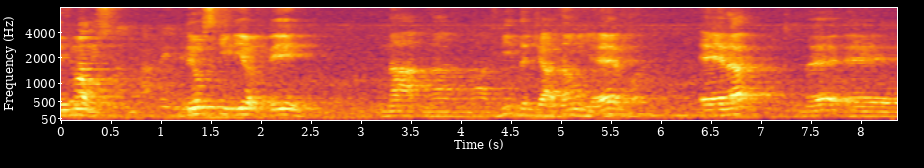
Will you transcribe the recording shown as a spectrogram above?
É. Irmãos. Deus queria ver na, na, na vida de Adão e Eva era, né, é,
